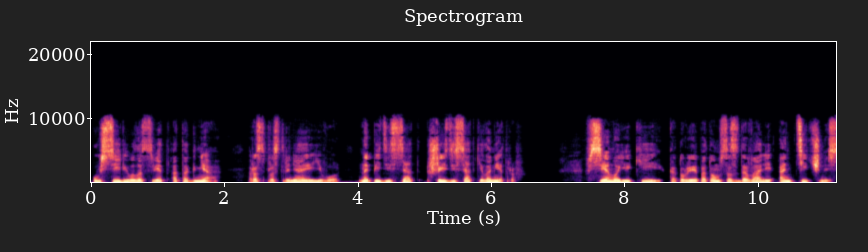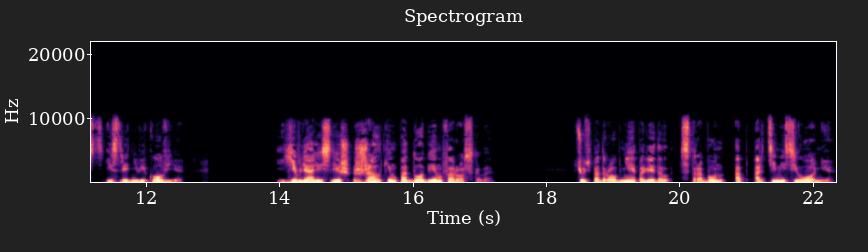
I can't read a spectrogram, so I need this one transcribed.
усиливала свет от огня, распространяя его на 50-60 километров. Все маяки, которые потом создавали античность и средневековье, являлись лишь жалким подобием Форосского. Чуть подробнее поведал Страбон об Артемисионе,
